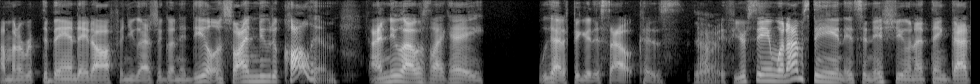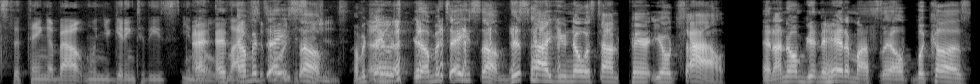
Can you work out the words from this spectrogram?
I'm gonna rip the band-aid off, and you guys are gonna deal. And so I knew to call him. I knew I was like, hey, we got to figure this out because yeah. if you're seeing what I'm seeing, it's an issue. And I think that's the thing about when you're getting to these, you know, and, and life I'm gonna tell you decisions. something. I'm gonna tell you. I'm gonna tell you something. This is how you know it's time to parent your child. And I know I'm getting ahead of myself because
